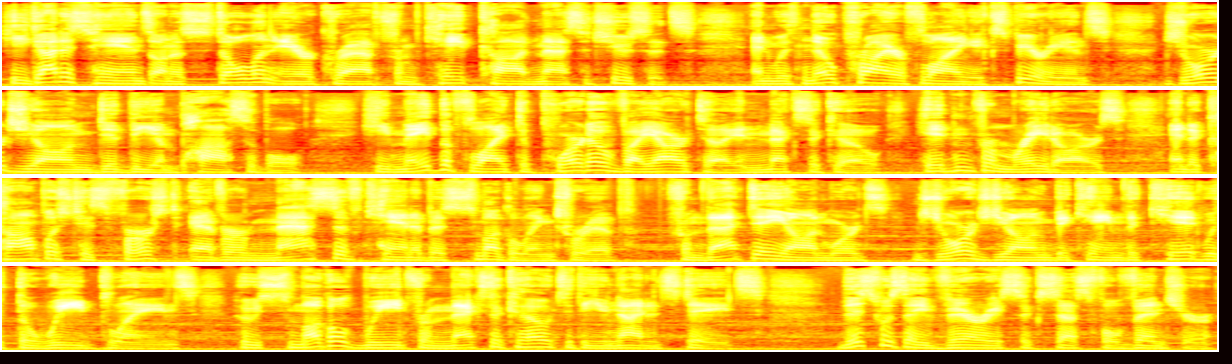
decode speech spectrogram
He got his hands on a stolen aircraft from Cape Cod, Massachusetts, and with no prior flying experience, George Jung did the impossible. He made the flight to Puerto Vallarta in Mexico, hidden from radars, and accomplished his first ever massive cannabis smuggling trip. From that day onwards, George Jung became the kid with the weed planes, who smuggled weed from Mexico to the United States. This was a very successful venture,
